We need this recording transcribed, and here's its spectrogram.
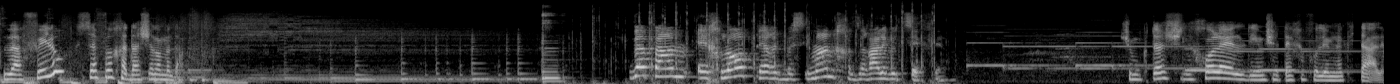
ואפילו ספר חדש של המדע. והפעם, איך לא, פרק בסימן חזרה לבית ספר. שמוקדש לכל הילדים שתכף עולים לכיתה א',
